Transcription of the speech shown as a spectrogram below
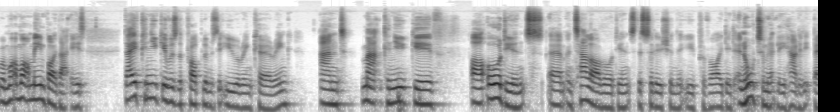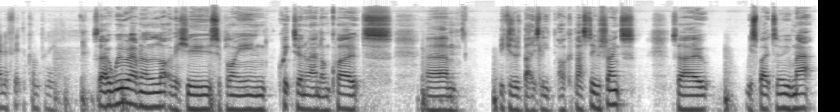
And what, what I mean by that is, Dave, can you give us the problems that you were incurring? And Matt, can you give our audience um, and tell our audience the solution that you provided? And ultimately, how did it benefit the company? So we were having a lot of issues supplying quick turnaround on quotes um, because of basically our capacity restraints. So we spoke to Matt,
